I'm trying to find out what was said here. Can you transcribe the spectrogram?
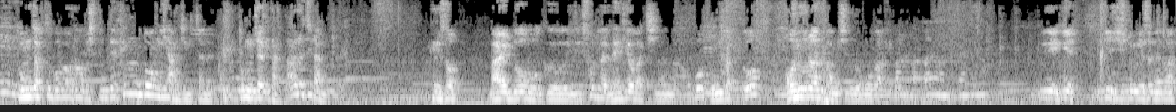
예. 동작도 모방하고 싶은데 행동이 아직 있잖아요. 동작이 다 따르질 않는 거예요. 그래서 말도 그 소리가 매기어 같이만 나오고 동작도 어눌한 방식으로 모방이 됩니다. 이게 이게 지금 그래서 내가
